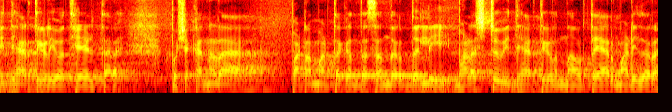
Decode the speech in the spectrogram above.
ವಿದ್ಯಾರ್ಥಿಗಳು ಇವತ್ತು ಹೇಳ್ತಾರೆ. ಬಹುಶಃ ಕನ್ನಡ ಪಾಠ ಮಾಡ್ತಕ್ಕಂಥ ಸಂದರ್ಭದಲ್ಲಿ ಭಾಳಷ್ಟು ವಿದ್ಯಾರ್ಥಿಗಳನ್ನು ಅವ್ರು ತಯಾರು ಮಾಡಿದ್ದಾರೆ.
